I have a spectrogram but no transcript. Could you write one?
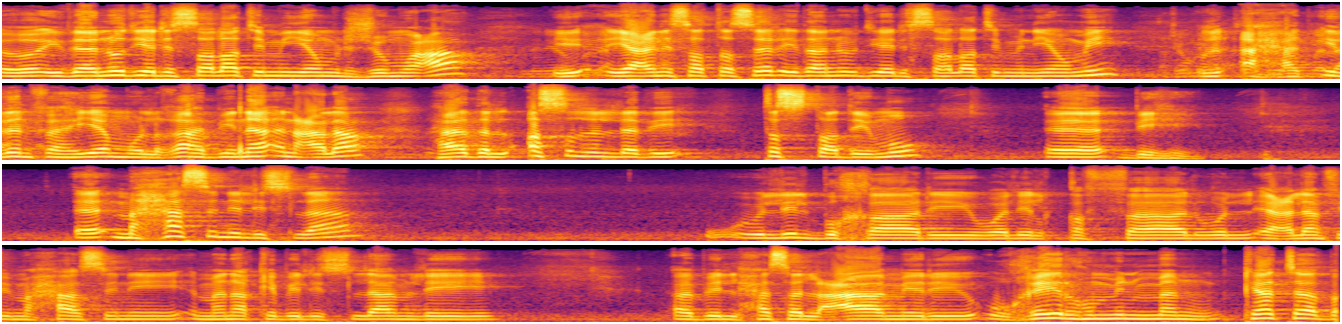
إذا نودي للصلاة من يوم الجمعة يعني ستصير إذا نودي للصلاة من يوم الأحد. إذا فهي ملغاة بناء على هذا الأصل الذي تصطدم آه، به. آه، محاسن الإسلام وللبخاري وللقفال والإعلام في محاسن مناقب الإسلام لأبي الحسن العامري وغيرهم ممن كتب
